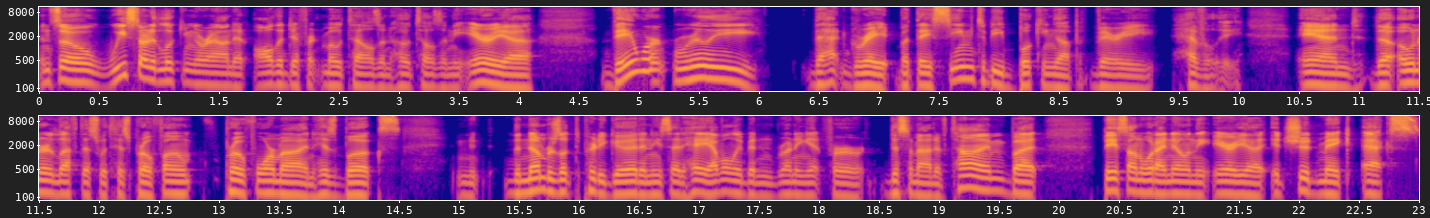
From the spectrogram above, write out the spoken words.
And so we started looking around at all the different motels and hotels in the area. They weren't really that great, but they seemed to be booking up very heavily. and the owner left us with his pro, pro forma and his books. The numbers looked pretty good, and he said, "Hey, I've only been running it for this amount of time, but based on what I know in the area, it should make X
